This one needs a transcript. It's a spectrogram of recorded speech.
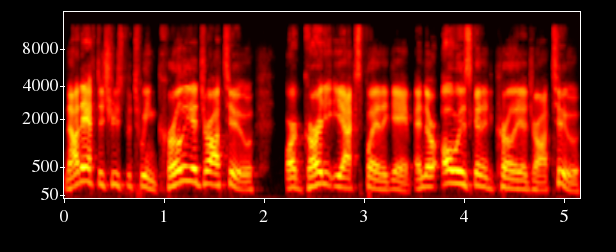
now they have to choose between Kirlia draw two or Guardy EX play the game. And they're always going to Kirlia draw two.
